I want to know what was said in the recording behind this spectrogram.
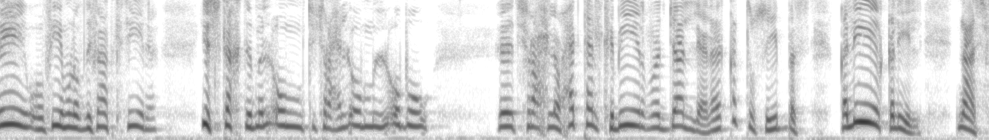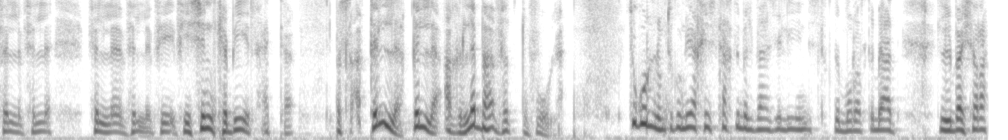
اي وفي منظفات كثيرة. يستخدم الأم تشرح الأم الابو تشرح له. حتى الكبير الرجال لأن قد تصيب بس قليل قليل. ناس في ال في ال في ال في, ال في, في سن كبير حتى. بس قلة قلة أغلبها في الطفولة. تقول لهم تقول يا أخي استخدم الفازلين استخدم مرطبات للبشرة.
